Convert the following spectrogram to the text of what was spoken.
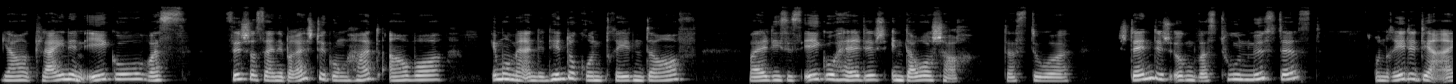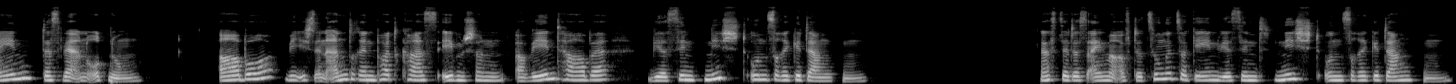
ja, kleinen Ego, was sicher seine Berechtigung hat, aber immer mehr an den Hintergrund treten darf, weil dieses Ego hält dich in Dauerschach, dass du ständig irgendwas tun müsstest und redet dir ein, das wäre in Ordnung. Aber, wie ich es in anderen Podcasts eben schon erwähnt habe, wir sind nicht unsere Gedanken. Lass dir das einmal auf der Zunge zergehen, wir sind nicht unsere Gedanken.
